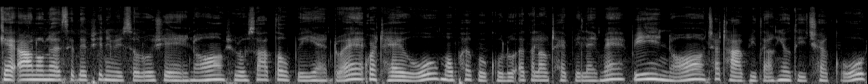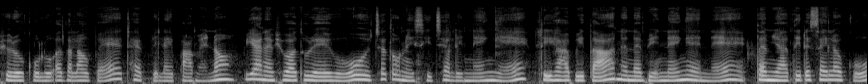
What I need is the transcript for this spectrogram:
ကဲအားလုံးလည်းအစစ်အသစ်ဖြစ်နေပြီဆိုလို့ရှိရင်တော့ဖြူလို့စားတော့ပေးရန်အတွက်ခွက်ထဲကိုမုတ်ဖက်ကိုကိုလိုအဲ့ဒါလောက်ထည့်ပေးလိုက်မယ်ပြီးရင်တော့ချက်ထားပြီးသားငှုတ်သီးချက်ကိုဖြူလို့ကိုလိုအဲ့ဒါလောက်ပဲထည့်ပေးလိုက်ပါမယ်နော်ပြီးရတဲ့ဖြူရသူတွေကိုချက်တုံနေစီချက်လေးနှဲငယ်လှီထားပြီးသားနည်းနည်းပြီးနှဲငယ်နဲ့တံမြာသီးတစ်စိမ့်လောက်ကို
